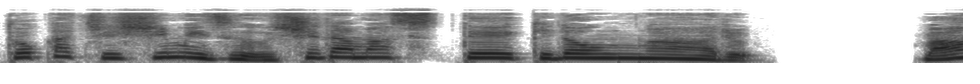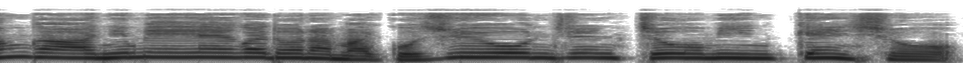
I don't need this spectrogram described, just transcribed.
十勝清水牛玉ステーキ丼がある。漫画アニメ映画ドラマ50音順町民検証。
